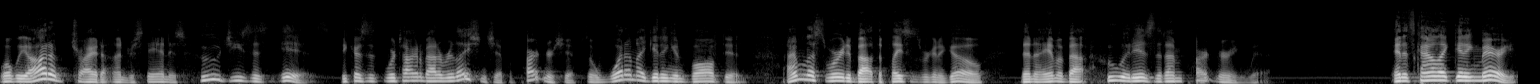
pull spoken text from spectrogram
what we ought to try to understand is who Jesus is because we're talking about a relationship, a partnership. So, what am I getting involved in? I'm less worried about the places we're going to go than I am about who it is that I'm partnering with. And it's kind of like getting married.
